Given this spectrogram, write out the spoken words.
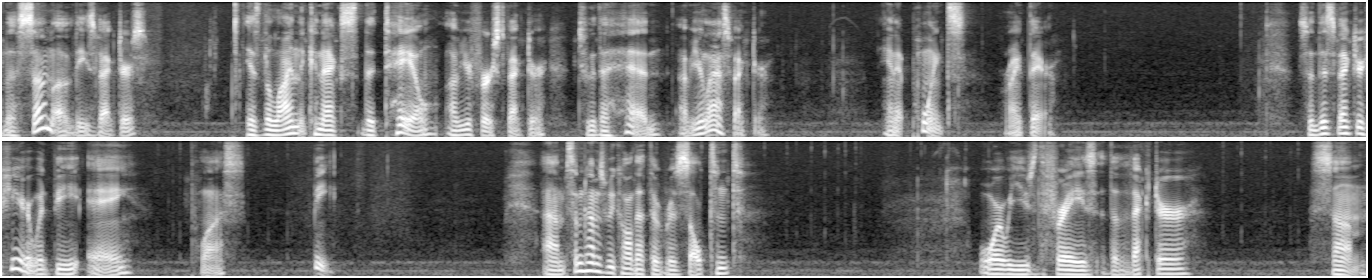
the sum of these vectors, is the line that connects the tail of your first vector to the head of your last vector. And it points right there. So this vector here would be A plus B. Um, sometimes we call that the resultant, or we use the phrase the vector sum.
